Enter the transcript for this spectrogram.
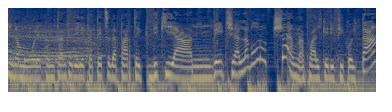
in amore, con tante delicatezze da parte di chi ami. Invece al lavoro c'è una qualche difficoltà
